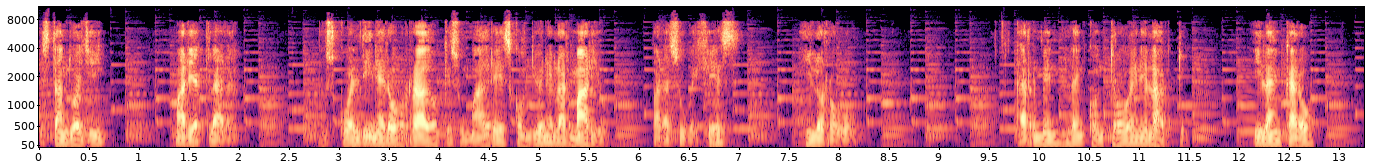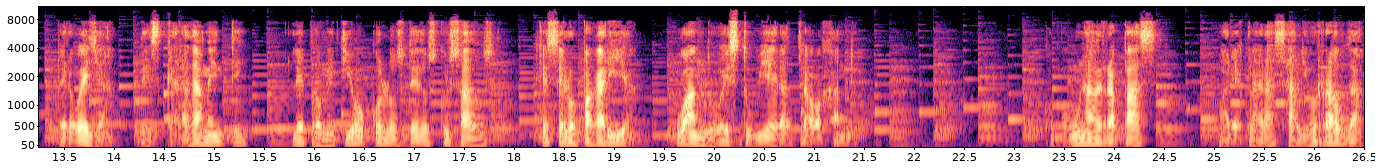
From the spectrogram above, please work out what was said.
Estando allí, María Clara buscó el dinero ahorrado que su madre escondió en el armario para su vejez y lo robó. Carmen la encontró en el acto y la encaró, pero ella, descaradamente, le prometió con los dedos cruzados que se lo pagaría cuando estuviera trabajando. Como una rapaz, María Clara salió rauda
